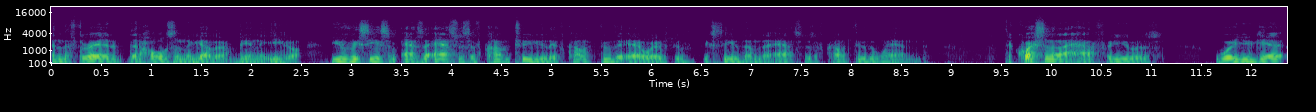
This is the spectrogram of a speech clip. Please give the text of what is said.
and the thread that holds them together being the ego. You've received some answers. The answers have come to you. They've come through the airwaves. You've received them. The answers have come through the wind. The question that I have for you is, will you get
